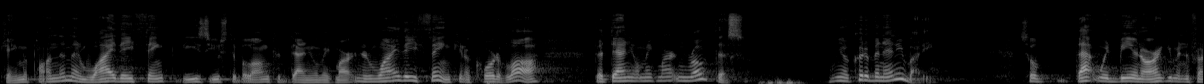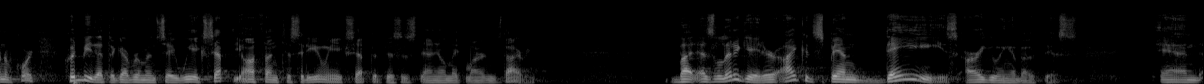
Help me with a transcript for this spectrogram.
came upon them and why they think these used to belong to Daniel MacMartin and why they think in a court of law that Daniel MacMartin wrote this. You know, could have been anybody. So that would be an argument in front of court. Could be that the government say, we accept the authenticity and we accept that this is Daniel MacMartin's diary. But as a litigator, I could spend days arguing about this. And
